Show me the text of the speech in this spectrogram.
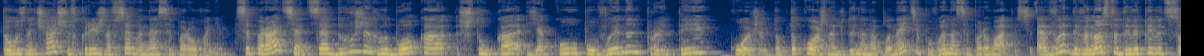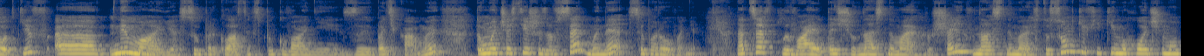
то означає, що, скоріш за все, ви не сепаровані. Сепарація це дуже глибока штука, яку повинен пройти. Кожен, тобто кожна людина на планеті повинна сепаруватися. Е, В 99% е, немає суперкласних спілкувань з батьками, тому частіше за все ми не сепаровані. На це впливає те, що в нас немає грошей, в нас немає стосунків, які ми хочемо.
